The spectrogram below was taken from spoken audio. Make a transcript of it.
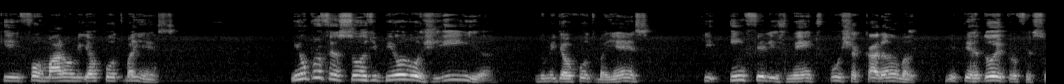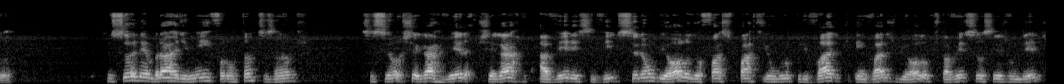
que formaram o Miguel Couto Baiense. E um professor de biologia do Miguel Couto Baiense, que infelizmente, puxa caramba, me perdoe professor, se o senhor lembrar de mim, foram tantos anos, se o senhor chegar a ver, chegar a ver esse vídeo, se ele é um biólogo, eu faço parte de um grupo de vários, que tem vários biólogos, talvez eu seja um deles,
